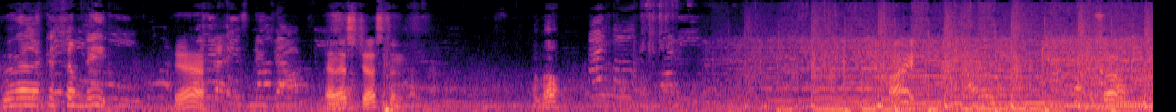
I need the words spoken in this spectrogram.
Good, look at some meat. Yeah. Is that his new job? And that's Justin. Hello? Hi. What's up?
